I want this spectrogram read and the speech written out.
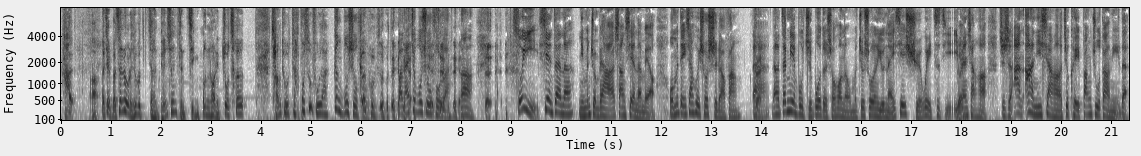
好呃啊，而且本身如果你是不是很全身很紧绷的话，你坐车长途不舒服啦。更不舒服，更不舒服对本来就不舒服 了啊、所以现在呢，你们准备好要上线了没有？我们等一下会说食疗方。对啊，那在面部直播的时候呢，我们就说有哪一些穴位自己一般上哈，就是按按一下啊，就可以帮助到你的。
